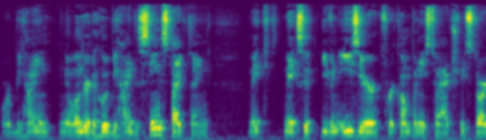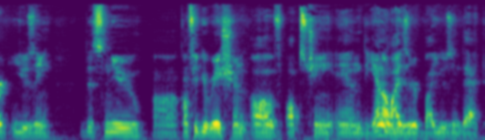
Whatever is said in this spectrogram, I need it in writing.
or behind, you know, under the hood, behind the scenes type thing, make makes it even easier for companies to actually start using this new uh, configuration of OpsChain and the analyzer by using that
